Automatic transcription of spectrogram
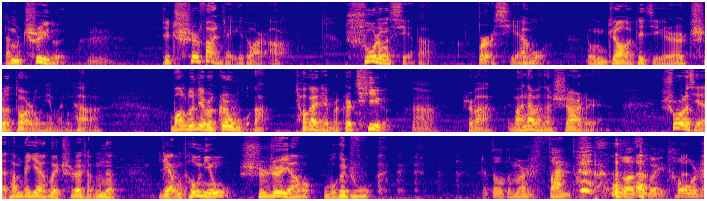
咱们吃一顿。嗯，这吃饭这一段啊，书上写的倍儿邪乎。你知道这几个人吃了多少东西吗？你看啊。王伦这边哥五个，晁盖这边哥七个啊，是吧？满打满算十二个人。书上写的他们这宴会吃的什么呢？两头牛，十只羊，五个猪。这都他妈是饭桶，饿死鬼偷着，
